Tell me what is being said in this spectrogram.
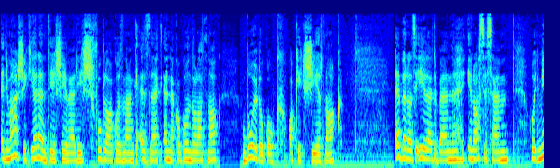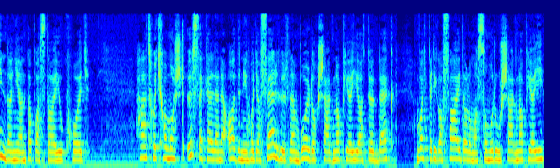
egy másik jelentésével is foglalkoznánk ezek, ennek a gondolatnak, boldogok, akik sírnak. Ebben az életben én azt hiszem, hogy mindannyian tapasztaljuk, hogy hát, hogyha most össze kellene adni, hogy a felhőtlen boldogság napjai a többek, vagy pedig a fájdalom, a szomorúság napjai,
